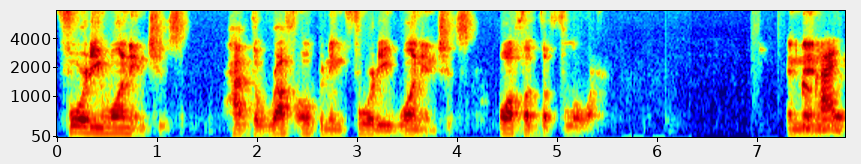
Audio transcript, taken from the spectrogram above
41 inches, have the rough opening 41 inches off of the floor. And then okay.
